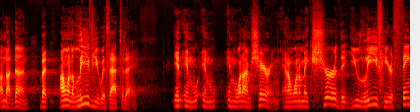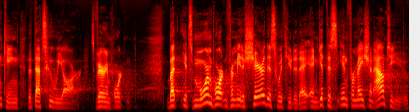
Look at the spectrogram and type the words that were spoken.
I'm not done, but I want to leave you with that today in, in, in, in what I'm sharing. And I want to make sure that you leave here thinking that that's who we are. It's very important. But it's more important for me to share this with you today and get this information out to you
